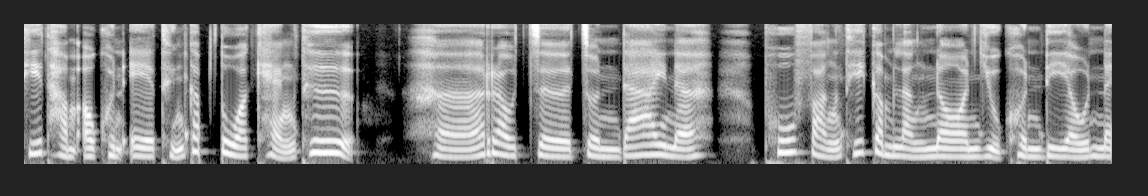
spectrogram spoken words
ที่ทำเอาคนเอถึงกับตัวแข็งทื่อ หาเราเจอจนได้นะ ผู้ฟังที่กำลังนอนอยู่คนเดียวใน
